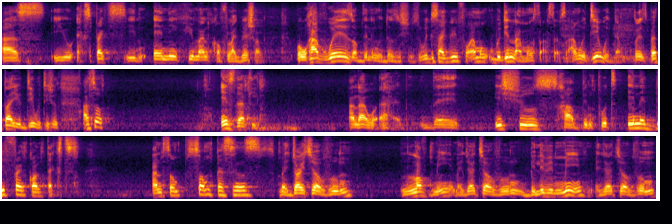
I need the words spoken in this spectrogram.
as you expect in any human conflagration. But we have ways of dealing with those issues. We disagree from among, within amongst ourselves, and we deal with them. So it's better you deal with issues. And so, incidentally, and I, uh, the issues have been put in a different context. And some, some persons, majority of whom love me, majority of whom believe in me, majority of whom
